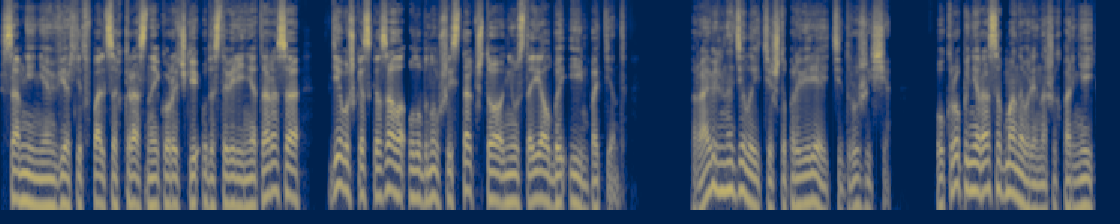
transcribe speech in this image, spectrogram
с сомнением вертит в пальцах красные корочки удостоверения Тараса, девушка сказала, улыбнувшись так, что не устоял бы и импотент. «Правильно делаете, что проверяете, дружище. Укропы не раз обманывали наших парней,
